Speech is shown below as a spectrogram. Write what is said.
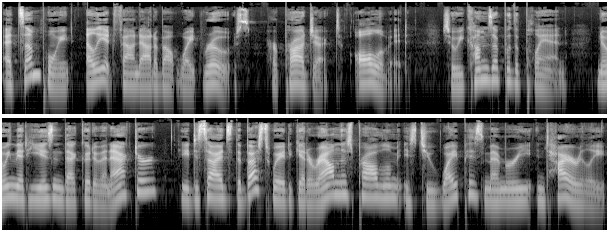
At some point, Elliot found out about White Rose, her project, all of it. So he comes up with a plan. Knowing that he isn't that good of an actor, he decides the best way to get around this problem is to wipe his memory entirely,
